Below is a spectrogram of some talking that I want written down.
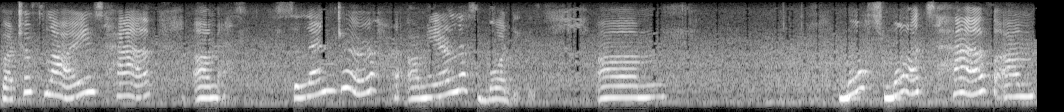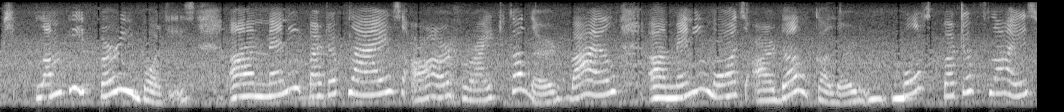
butterflies have um, slender, um, hairless bodies. Um, most moths have um, lumpy furry bodies. Uh, many butterflies are bright colored, while uh, many moths are dull colored. Most butterflies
